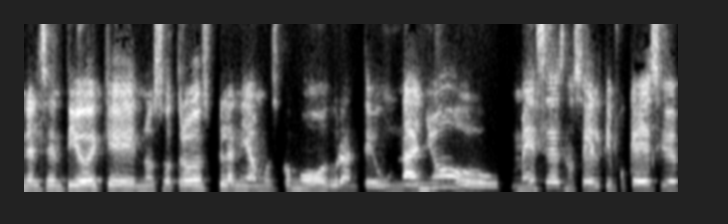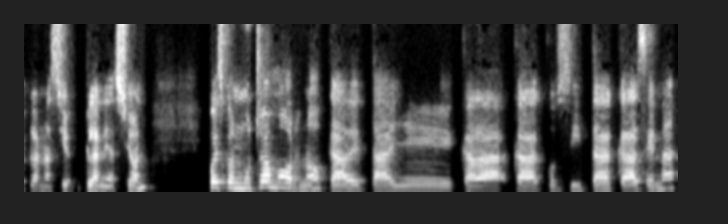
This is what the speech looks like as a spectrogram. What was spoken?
en el sentido de que nosotros planeamos como durante un año o meses, no sé, el tiempo que haya sido de planeación, pues con mucho amor, ¿no? Cada detalle, cada, cada cosita, cada cena,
